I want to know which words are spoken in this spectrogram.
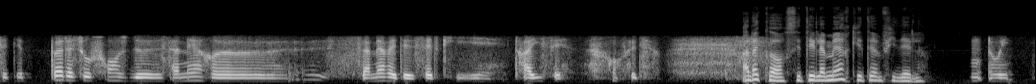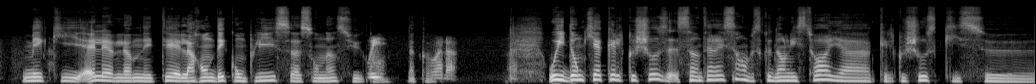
c'était pas la souffrance de sa mère. Euh, sa mère était celle qui trahissait, on va dire. Ah d'accord, c'était la mère qui était infidèle. Mm, oui. Mais qui, elle, elle en était, elle la rendait complice à son insu. Quoi. Oui. D'accord. Voilà. Oui, donc il y a quelque chose, c'est intéressant parce que dans l'histoire, il y a quelque chose qui se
